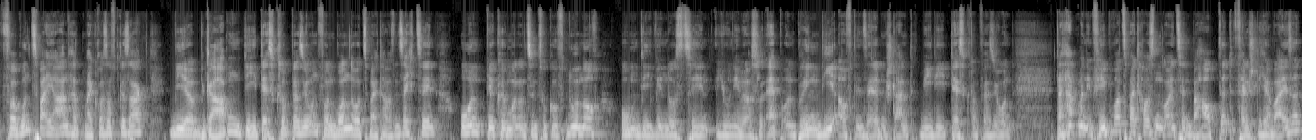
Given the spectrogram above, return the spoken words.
vor rund zwei Jahren hat Microsoft gesagt, wir begaben die Desktop-Version von OneNote 2016 und wir kümmern uns in Zukunft nur noch um die Windows 10 Universal App und bringen die auf denselben Stand wie die Desktop-Version. Dann hat man im Februar 2019 behauptet, fälschlicherweise,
